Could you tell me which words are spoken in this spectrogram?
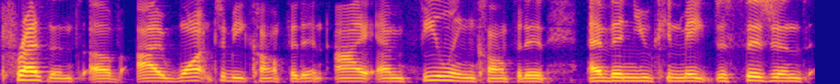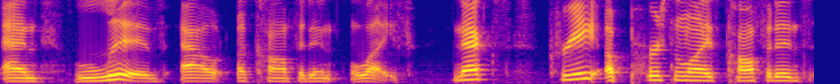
presence of, I want to be confident, I am feeling confident, and then you can make decisions and live out a confident life. Next, create a personalized confidence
